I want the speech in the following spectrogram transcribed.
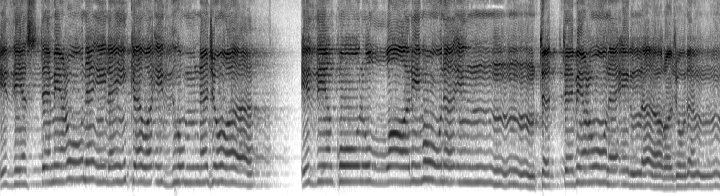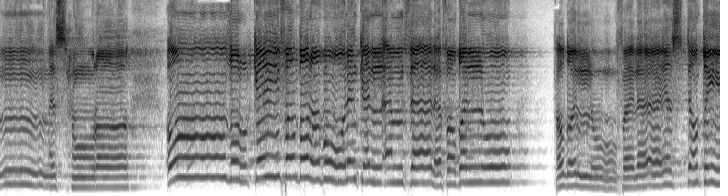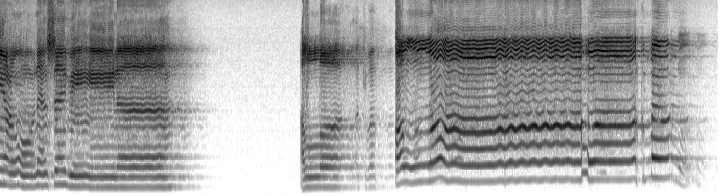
إذ يستمعون إليك وإذ هم نجوى إذ يقول الظالمون إن تتبعون إلا رجلا مسحورا. انظر كيف ضربوا لك الأمثال فضلوا فضلوا فلا يستطيعون سبيلا. الله أكبر. الله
